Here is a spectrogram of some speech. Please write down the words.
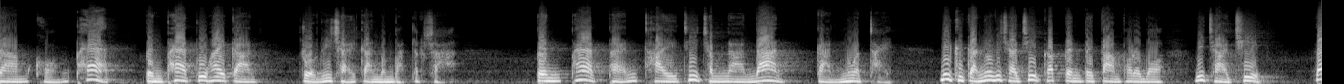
ยามของแพทย์ เป็นแพทย์ผู้ให้การตรวจวิจัยการบำบัดรักษา เป็นแพทย์แผนไทยที่ชำนาญด้านการนวดไทย นี่คือการนวดวิชาชีพครับเป็นไปตามพรบวิชาชีพ และ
